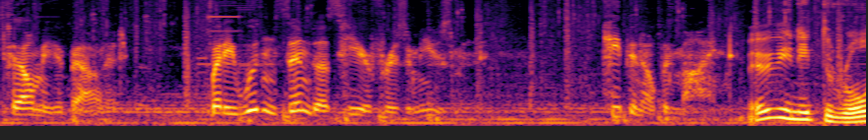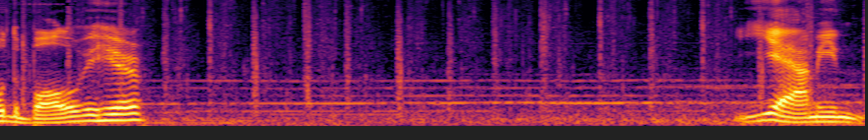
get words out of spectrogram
Tell me about it. But he wouldn't send us here for his amusement. Keep an open mind. Maybe we need to roll the ball over here. Yeah, I mean,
